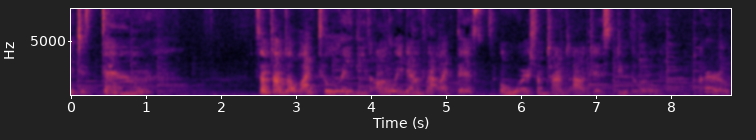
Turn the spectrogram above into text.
Edges down. Sometimes I like to lay these all the way down flat like this, or sometimes I'll just do the little curls.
